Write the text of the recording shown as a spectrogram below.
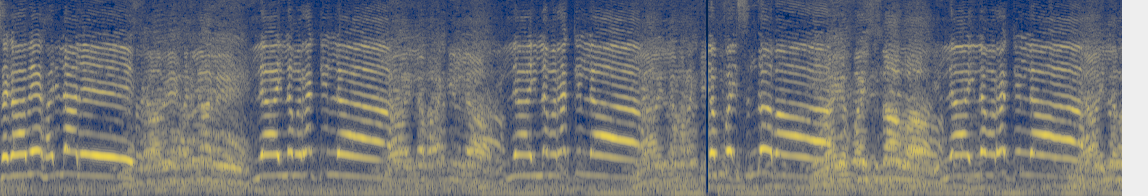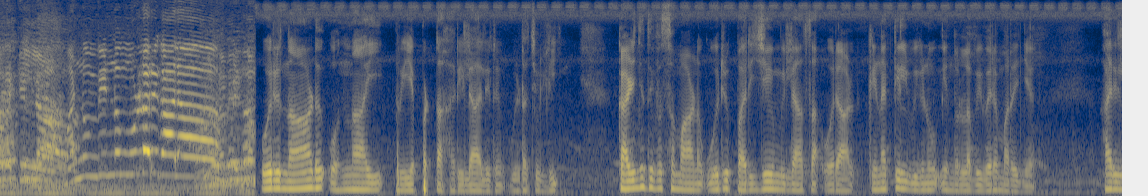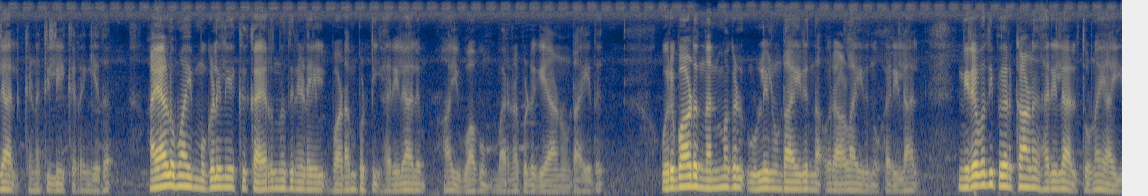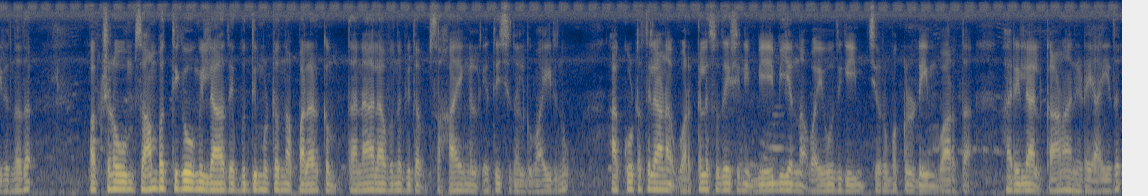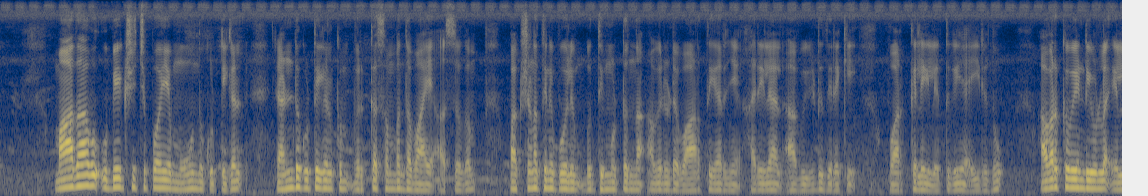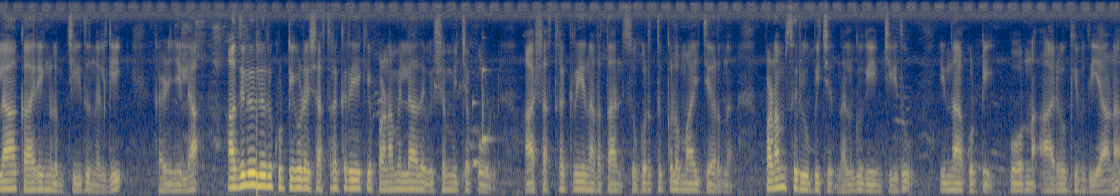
പ്രിയസഖാവേ ഹരിലാലേ. ഇല്ല ഇല്ല മറക്കില്ല. ഇല്ല ഇല്ല മറക്കില്ല. DFI സിന്ദാബാദ്. ഇല്ല ഇല്ല മറക്കില്ല. മണ്ണും വിണ്ണും ഉള്ളൊരു കാലം. ഒരു നാട് ഒന്നായി പ്രിയപ്പെട്ട ഹരിലാലിന് വിടചൊല്ലി കഴിഞ്ഞ ദിവസമാണ് ഒരു പരിചയവുമില്ലാത്ത ഒരാൾ കിണറ്റിൽ വീണു എന്നുള്ള വിവരമറിഞ്ഞ് ഹരിലാൽ കിണറ്റിലേക്ക് ഇറങ്ങിയത്. അയാളുമായി മുകളിലേക്ക് കയറുന്നതിനിടയിൽ വടം പൊട്ടി ഹരിലാലും ആ യുവാവും മരണപ്പെടുകയാണുണ്ടായത്. ഒരുപാട് നന്മകൾ ഉള്ളിലുണ്ടായിരുന്ന ഒരാളായിരുന്നു ഹരിലാൽ. നിരവധി പേർക്കാണ് ഹരിലാൽ തുണയായിരുന്നത്. ഭക്ഷണവും സാമ്പത്തികവും ഇല്ലാതെ ബുദ്ധിമുട്ടുന്ന പലർക്കും തനാലാവുന്ന വിധം സഹായങ്ങൾ എത്തിച്ചു നൽകുമായിരുന്നു. അക്കൂട്ടത്തിലാണ് വർക്കല സ്വദേശിനി ബേബി എന്ന വയോധികയും ചെറുമക്കളുടെയും വാർത്ത ഹരിലാൽ കാണാനിടയായത്. മാതാവ് ഉപേക്ഷിച്ചു പോയ മൂന്ന് കുട്ടികൾ രണ്ട് കുട്ടികൾക്കും വൃക്ക സംബന്ധമായ അസുഖം. ഭക്ഷണത്തിന് പോലും ബുദ്ധിമുട്ടുന്ന അവരുടെ വാർത്തയറിഞ്ഞ് ഹരിലാൽ ആ വീട് തിരക്കി വർക്കലയിലെത്തുകയായിരുന്നു. അവർക്ക് വേണ്ടിയുള്ള എല്ലാ കാര്യങ്ങളും ചെയ്തു നൽകി. കഴിഞ്ഞില്ല. അതിലൊരു കുട്ടിയുടെ ശസ്ത്രക്രിയയ്ക്ക് പണമില്ലാതെ വിഷമിച്ചപ്പോൾ ആ ശസ്ത്രക്രിയ നടത്താൻ സുഹൃത്തുക്കളുമായി ചേർന്ന് പണം സ്വരൂപിച്ച് നൽകുകയും ചെയ്തു. ഇന്ന് ആ കുട്ടി പൂർണ ആരോഗ്യവതിയാണ്.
